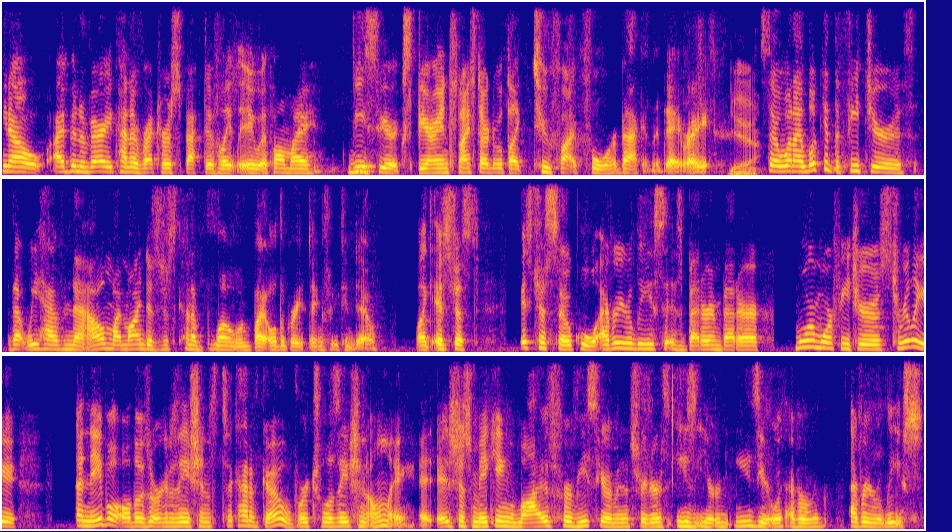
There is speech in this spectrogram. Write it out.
You know, I've been a very kind of retrospective lately with all my vSphere experience, and I started with like 254 back in the day, right? Yeah. So when I look at the features that we have now, my mind is just kind of blown by all the great things we can do. Like it's just it's just so cool. Every release is better and better, more and more features to really enable all those organizations to kind of go virtualization only. It, it's just making lives for vSphere administrators easier and easier with every every release.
